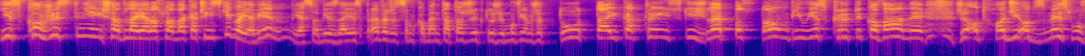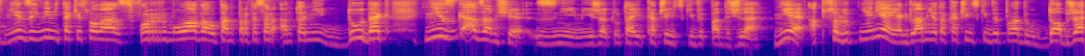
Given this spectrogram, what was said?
jest korzystniejsza dla Jarosława Kaczyńskiego. Ja wiem, ja sobie zdaję sprawę, że są komentatorzy, którzy mówią, że tutaj Kaczyński źle postąpił postąpił, jest krytykowany, że odchodzi od zmysłów. Między innymi takie słowa sformułował pan profesor Antoni Dudek. Nie zgadzam się z nimi, że tutaj Kaczyński wypadł źle. Nie, absolutnie nie. Jak dla mnie to Kaczyński wypadł dobrze,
